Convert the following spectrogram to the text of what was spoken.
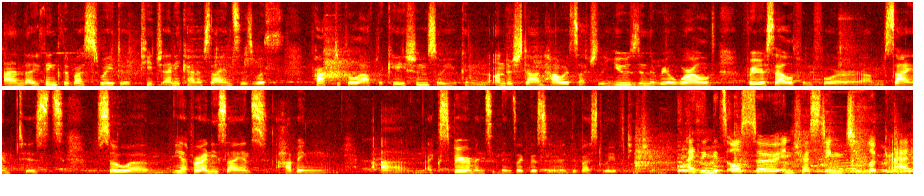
and I think the best way to teach any kind of science is with practical application so you can understand how it's actually used in the real world for yourself and for um, scientists. So, um, yeah, for any science, having um, experiments and things like this are the best way of teaching. I think it's also interesting to look at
